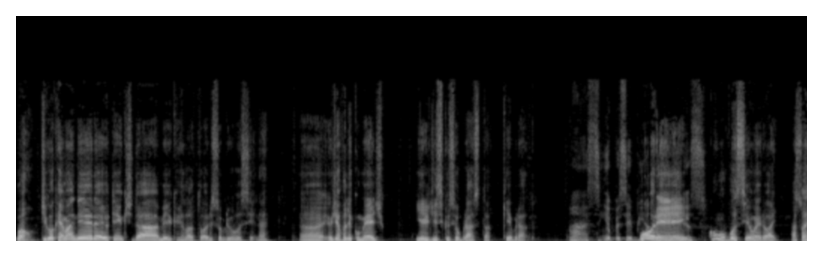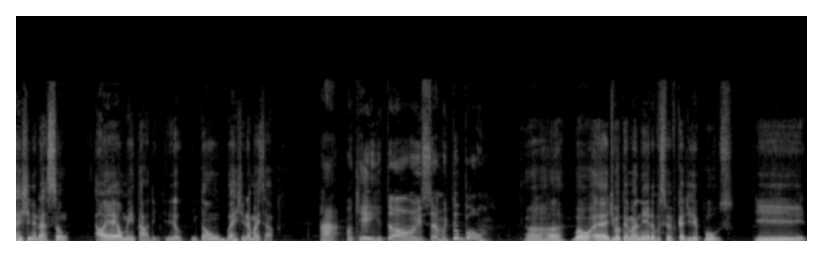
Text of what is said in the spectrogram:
Bom, de qualquer maneira, eu tenho que te dar meio que relatório sobre você, né? Ah, eu já falei com o médico e ele disse que o seu braço tá quebrado. Ah, sim, eu percebi. Porém, como você é um herói, a sua regeneração é aumentada, entendeu? Então vai regenerar mais rápido. Ah, ok, então isso é muito bom. Aham. Bom, é, de qualquer maneira, você vai ficar de repouso. E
